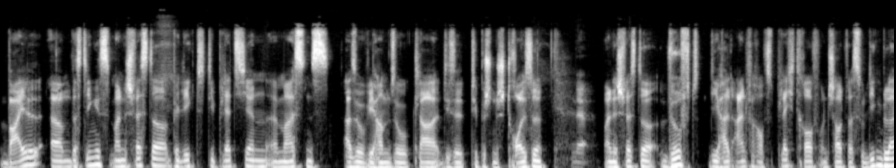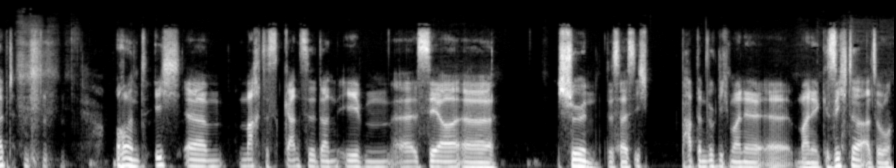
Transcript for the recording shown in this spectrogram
Weil ähm, das Ding ist, meine Schwester belegt die Plätzchen äh, meistens, also wir haben so klar diese typischen Streusel. ja. Meine Schwester wirft die halt einfach aufs Blech drauf und schaut, was so liegen bleibt. und ich ähm, mache das Ganze dann eben äh, sehr äh, schön. Das heißt, ich habe dann wirklich meine, äh, meine Gesichter, also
